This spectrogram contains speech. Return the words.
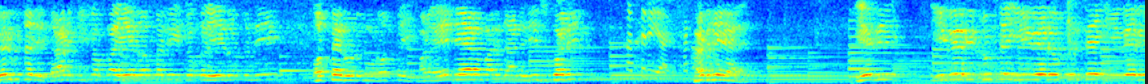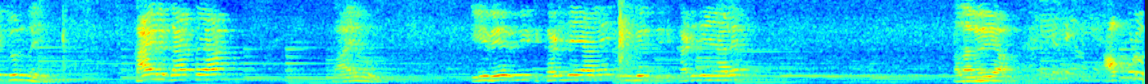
పెరుగుతుంది. దానికి ఇటొక్క ఏరు వస్తుంది ఇటొక్క ఏరు వస్తుంది. వస్తాయి రెండు మూడు వస్తాయి. మనం ఏం చేయాలి మరి? దాన్ని తీసుకొని. కట్ చేయాలి. ఏది? ఈ వేరు ఇటుంటే ఈ వేరు ఇటుంటే ఈ వేరు ఇటుంది కాయలు కాస్తాయా? కాయలు ఈ వేరు నీటి కట్ చేయాలి ఈ వేరు నీటి కట్ చేయాలి. అలా అప్పుడు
